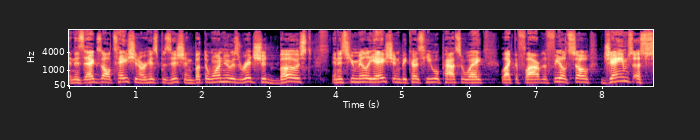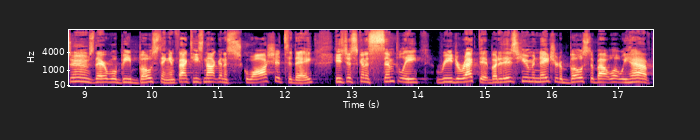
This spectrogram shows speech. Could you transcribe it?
in his exaltation or his position, but the one who is rich should boast in his humiliation because he will pass away like the flower of the field. So James assumes there will be boasting. In fact, he's not going to squash it today, he's just going to simply redirect it. But it is human nature to boast about what we have.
